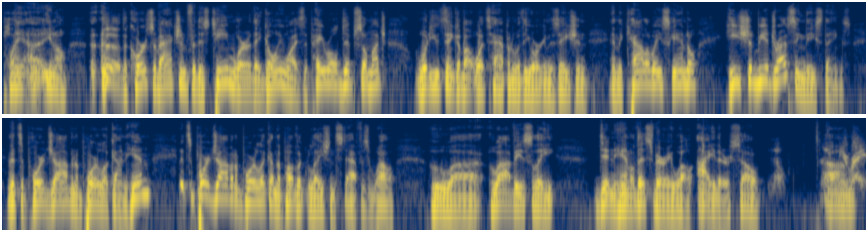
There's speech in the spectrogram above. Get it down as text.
Plan, uh, you know, the course of action for this team. Where are they going? Why is the payroll dip so much? What do you think about what's happened with the organization and the Callaway scandal? He should be addressing these things, and it's a poor job and a poor look on him, and it's a poor job and a poor look on the public relations staff as well, who uh, who obviously didn't handle this very well either. So, no, um, you're right.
